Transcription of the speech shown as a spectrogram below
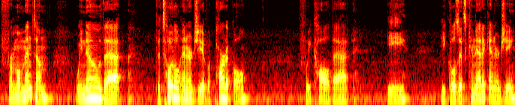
for momentum, we know that the total energy of a particle, if we call that E, equals its kinetic energy,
